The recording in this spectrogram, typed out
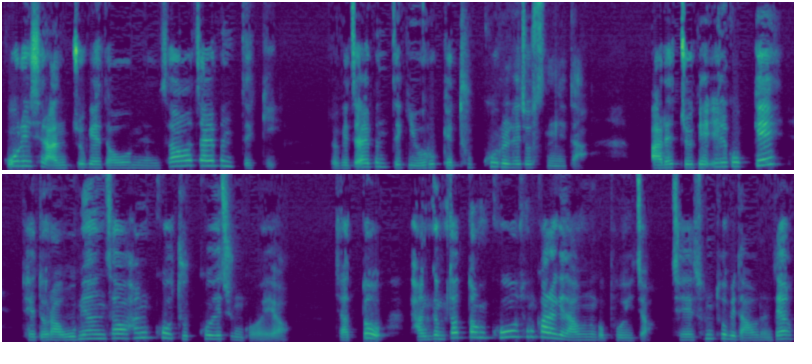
꼬리실 안쪽에 넣으면서 짧은뜨기 여기 짧은뜨기 이렇게 두 코를 해줬습니다. 아래쪽에 일곱 개 되돌아오면서 한 코, 두 코 해준 거예요. 자, 또 방금 떴던 코 손가락이 나오는 거 보이죠? 제 손톱이 나오는데요.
